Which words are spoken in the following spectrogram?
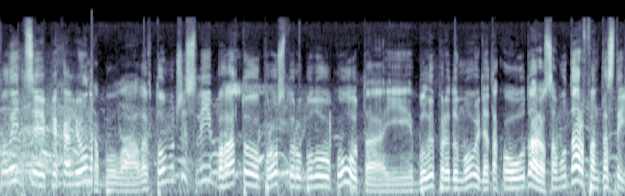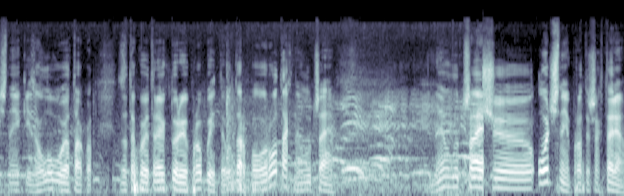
Фалиці Піхальонка була, але в тому числі багато простору було у Коута і були передумови для такого удару. Сам удар фантастичний якийсь головою так от за такою траєкторією пробити. Удар по воротах не влучає. Не влучає очний проти Шахтаря.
